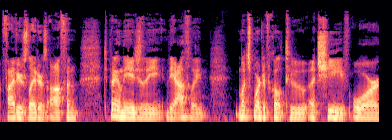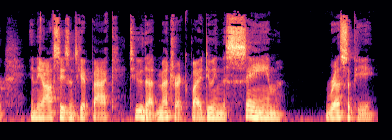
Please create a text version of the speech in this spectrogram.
five years later is often, depending on the age of the, the athlete, much more difficult to achieve or in the off season to get back to that metric by doing the same recipe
